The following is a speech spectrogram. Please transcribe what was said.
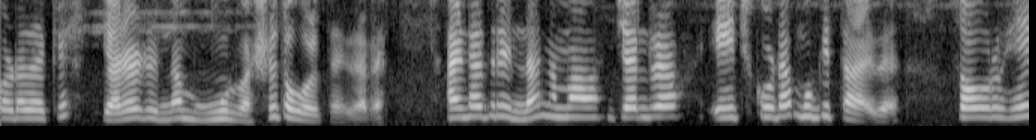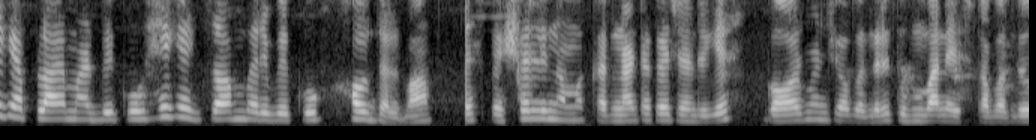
ಕೊಡೋದಕ್ಕೆ ಎರಡರಿಂದ ಮೂರು ವರ್ಷ ತಗೊಳ್ತಾ ಇದ್ದಾರೆ. ಆ್ಯಂಡ್ ಅದರಿಂದ ನಮ್ಮ ಜನರ ಏಜ್ ಕೂಡ ಮುಗಿತಾ ಇದೆ. ಸೊ ಅವರು ಹೇಗೆ ಅಪ್ಲೈ ಮಾಡಬೇಕು, ಹೇಗೆ ಎಕ್ಸಾಮ್ ಬರಿಬೇಕು, ಹೌದಲ್ವಾ? ಎಸ್ಪೆಷಲಿ ನಮ್ಮ ಕರ್ನಾಟಕ ಜನರಿಗೆ ಗೌರ್ಮೆಂಟ್ ಜಾಬ್ ಅಂದರೆ ತುಂಬಾನೇ ಇಷ್ಟ. ಬಂದು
